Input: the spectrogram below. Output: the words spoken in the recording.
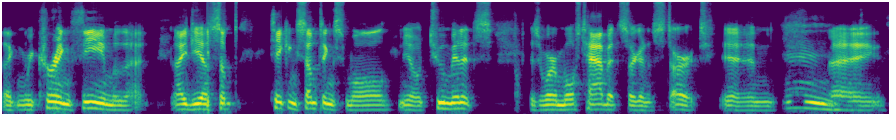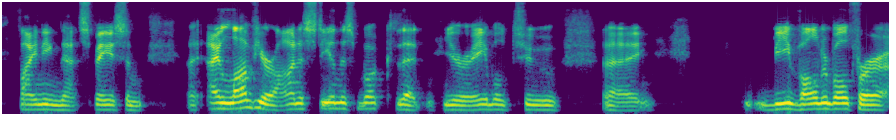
a recurring theme of that idea of some taking something small you know two minutes is where most habits are going to start and mm. uh, finding that space and I, I, love your honesty in this book that you're able to uh, be vulnerable for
